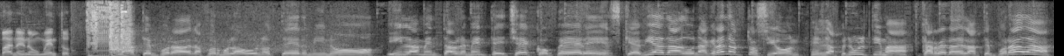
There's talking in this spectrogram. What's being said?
van en aumento. La temporada de la Fórmula 1 terminó y lamentablemente Checo Pérez, que había dado una gran actuación en la penúltima carrera de la temporada,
